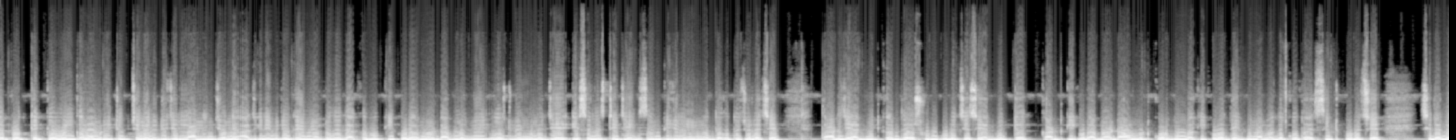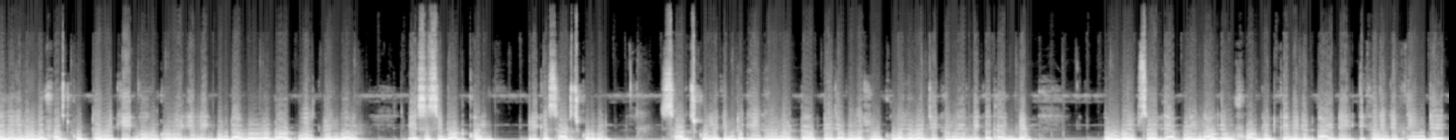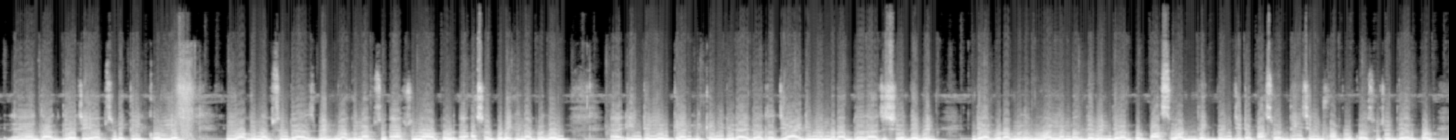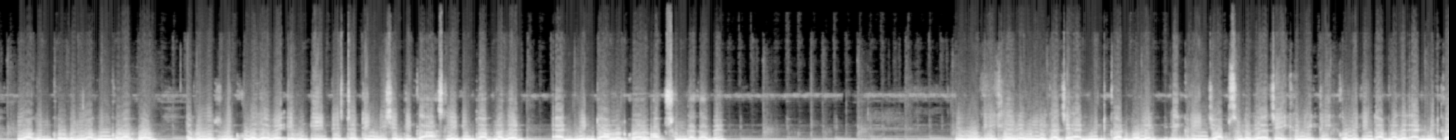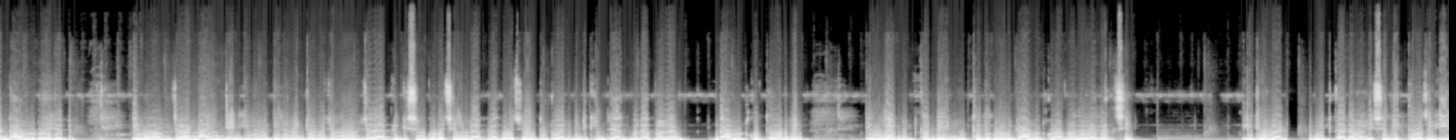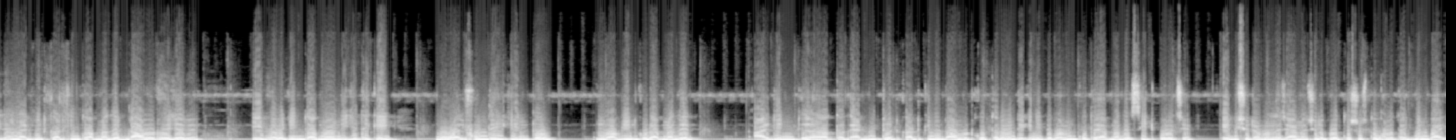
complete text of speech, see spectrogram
আপনাদের প্রত্যেককে ওয়েলকাম আমার ইউটিউব চ্যানেল ডিজিটাল লার্নিং জোনে আজকের এই ভিডিওতে আমি আপনাদের দেখাবো কি করে আমরা ডাব্লিউবি ওয়েস্ট বেঙ্গলের যে এসএলএসটি যে এক্সাম কিছুদিনের মধ্যে হতে চলেছে, তার যে অ্যাডমিট কার্ড দেওয়া শুরু করেছে, সেই অ্যাডমিট কার্ড কি করে আপনারা ডাউনলোড করবেন বা কি করে দেখবেন, আমাদের কোথায় সিট পড়েছে, সেটা দেখার জন্য আমাদের ফার্স্ট করতে হবে কি? গুগল ক্রমে গিয়ে লিখবেন W dot West Bengal SSC dot com লিখে সার্চ করবেন। সার্চ করলে কিন্তু এই ধরনের একটা পেজ আপনাদের সামনে খুলে যাবে, যেখানে লেখা থাকবে ওল্ড ওয়েবসাইট অ্যাপ্লাই নাও এবং ফরগেট ক্যান্ডিডেট আইডি এখানে যে তিনটে দাগ দেওয়া আছে, এই অপশনটা ক্লিক করলে লগ ইন অপশনটা আসবেন লগ ইন অপশন আসার পর এখানে আপনাদের ইন্টারভিউর ক্যান্ডিডেট আইডি অর্থাৎ যে আইডি নাম্বার আপনার আছে সেটা দেবেন। দেওয়ার পর আপনাদের মোবাইল নাম্বার দেবেন, দেওয়ার পর পাসওয়ার্ড দেখবেন, যেটা পাসওয়ার্ড দিয়েছিলেন ফর্ম ফিল করার সেটা দেওয়ার পর লগ ইন করবেন। লগ ইন করার পর আপনাদের সামনে খুলে যাবে এবং এই পেজটা ঠিক নিচের দিকে আসলে কিন্তু আপনাদের অ্যাডমিট ডাউনলোড করার অপশন দেখাবে। এবং এখানে দেখুন লেখা আছে অ্যাডমিট কার্ড বলে, এই গ্রিন যে অপশনটা দেওয়া আছে, এখানে ক্লিক করলে কিন্তু আপনাদের অ্যাডমিট কার্ড ডাউনলোড হয়ে যাবে। এবং যারা নাইন টেন ইভেন ইলেভেন টুয়েলভের জন্য যারা অ্যাপ্লিকেশন করেছিলেন বা অ্যাপ্লাই করেছিলেন, দুটো অ্যাডমিট কিন্তু একবার আপনারা ডাউনলোড করতে পারবেন। এবং অ্যাডমিট কার্ডটা এই মুহূর্তে দেখুন আমি ডাউনলোড করে আপনাদের দেখাচ্ছি। এটি হলো অ্যাডমিট কার্ড আপনারা নিশ্চয়ই দেখতে পাচ্ছেন, এই ধরনের অ্যাডমিট কার্ড কিন্তু আপনাদের ডাউনলোড হয়ে যাবে। এইভাবে কিন্তু আপনারা নিজে থেকেই মোবাইল ফোন থেকে কিন্তু লগ ইন করে আপনাদের আইডেন্টি অর্থাৎ অ্যাডমিট কার্ড কিন্তু ডাউনলোড করতে পারবেন দেখে নিতে পারবেন কোথায় আপনাদের সিট পড়েছে। এই বিষয়টা আপনাদের জানানো ছিল। প্রত্যেক সুস্থ, ভালো থাকবেন। বাই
